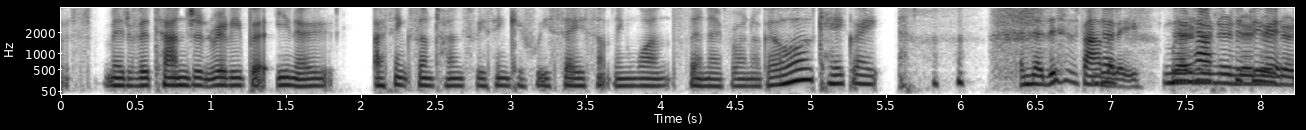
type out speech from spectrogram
it's a bit of a tangent, really, but you know, I think sometimes we think if we say something once, then everyone will go, oh, okay, great. And no, this is family. we No, no, have no, to no, do no, it no,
